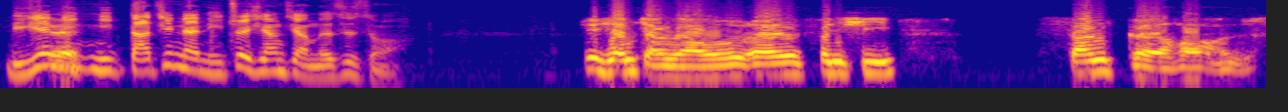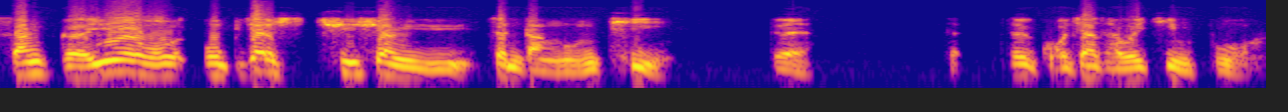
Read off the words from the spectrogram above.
李先生，你你打进来，你最想讲的是什么？最想讲的，我来分析三个哈，三个，因为我我比较趋向于政党轮替，对。这个国家才会进步啊！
